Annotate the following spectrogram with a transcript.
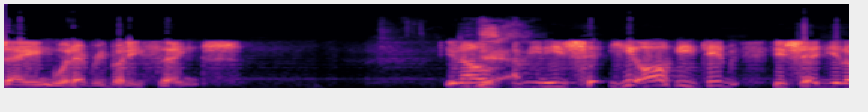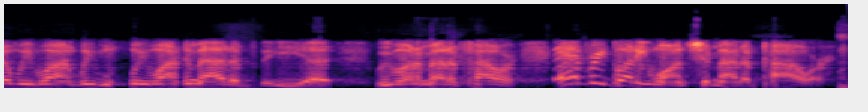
saying what everybody thinks. You know, Yeah. I mean, he he all he did he said, you know, we want we we want him out of the uh, we want him out of power. Everybody wants him out of power.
